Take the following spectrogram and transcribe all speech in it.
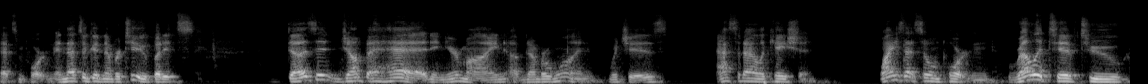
that's important, and that's a good number two. But it's doesn't jump ahead in your mind of number one, which is asset allocation. Why is that so important relative to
